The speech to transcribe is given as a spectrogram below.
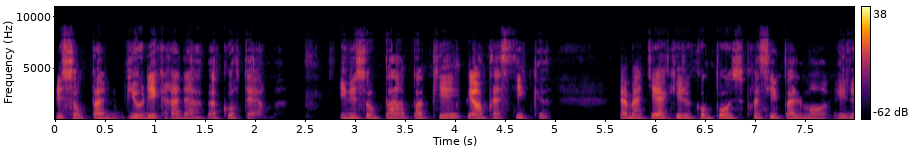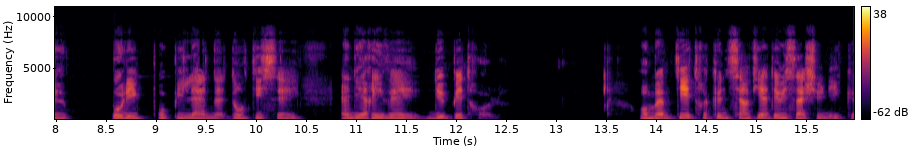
ne sont pas biodégradables à court terme. Ils ne sont pas en papier, mais en plastique. La matière qui le compose principalement est le polypropylène non tissé, un dérivé du pétrole. Au même titre qu'une serviette à usage unique,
